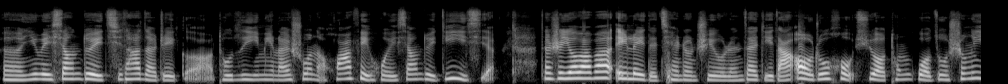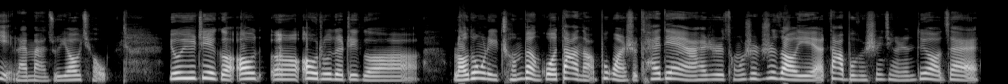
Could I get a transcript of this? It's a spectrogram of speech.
嗯，因为相对其他的这个投资移民来说呢，花费会相对低一些。但是幺八八 A 类的签证持有人在抵达澳洲后，需要通过做生意来满足要求。由于这个澳呃澳洲的这个劳动力成本过大呢，不管是开店呀，还是从事制造业，大部分申请人都要在。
